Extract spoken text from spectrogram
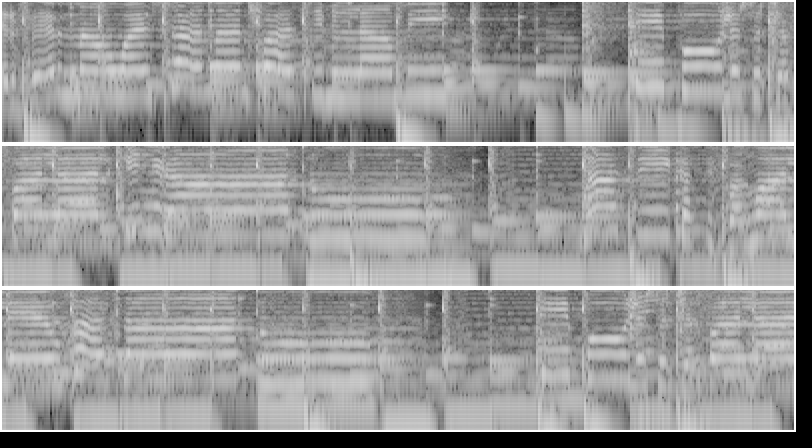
ervernauaj sanansvarsimlami tipulesercefalal kinranu nasikasifangaleu hazanu tipulesercefalal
